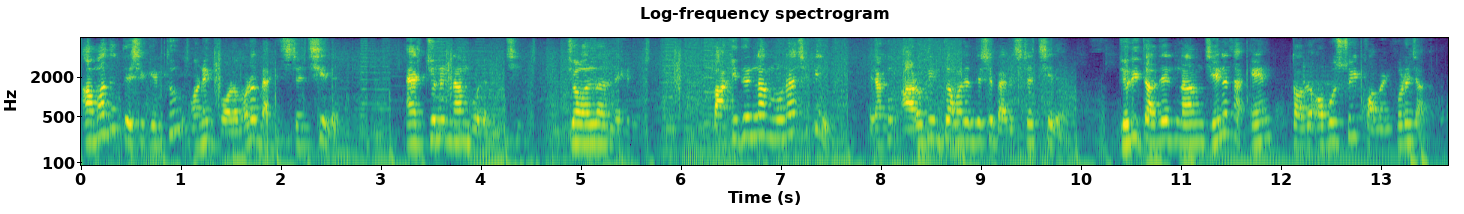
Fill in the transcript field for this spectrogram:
আমাদের দেশে কিন্তু অনেক বড় বড় ব্যারিস্টার ছিলেন। একজনের নাম বলে দিচ্ছি, জওয়াহরলাল নেহরু। বাকিদের নাম মনে আছে কি? এরকম আরও কিন্তু আমাদের দেশে ব্যারিস্টার ছিলেন। যদি তাদের নাম জেনে থাকেন তবে অবশ্যই কমেন্ট করে জানাবেন।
